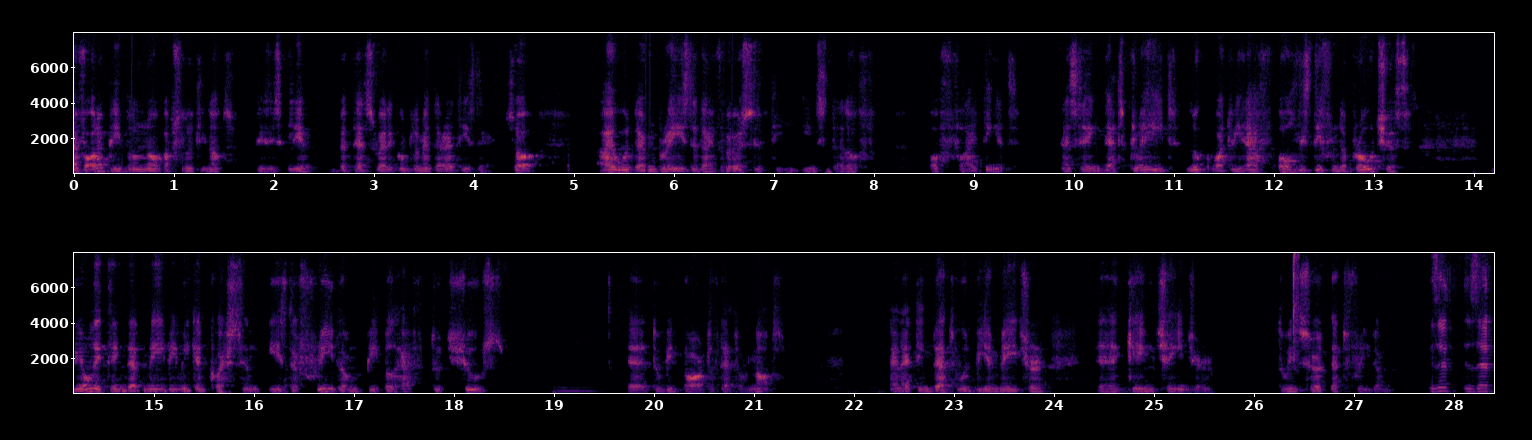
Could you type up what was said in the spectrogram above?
And for other people, no, absolutely not. This is clear. But that's where the complementarity is there. So I would embrace the diversity instead of, of fighting it and saying, that's great. Look what we have, all these different approaches. The only thing that maybe we can question is the freedom people have to choose mm. uh, to be part of that or not. And I think that would be a major uh, game changer to insert that freedom is that is that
